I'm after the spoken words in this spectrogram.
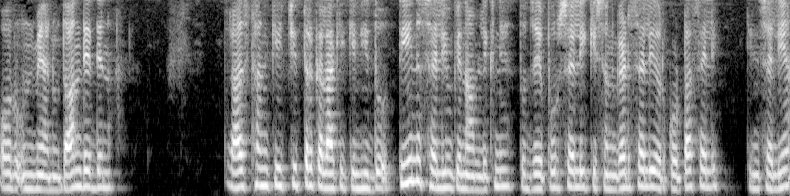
और उनमें अनुदान दे देना। राजस्थान की चित्रकला की किन्हीं दो, तीन शैलियों के नाम लिखने तो जयपुर शैली, किशनगढ़ शैली और कोटा शैली, तीन शैलियाँ।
